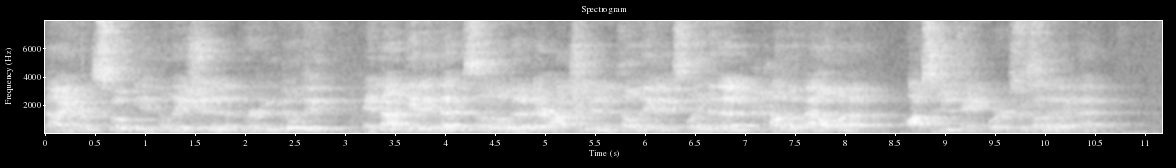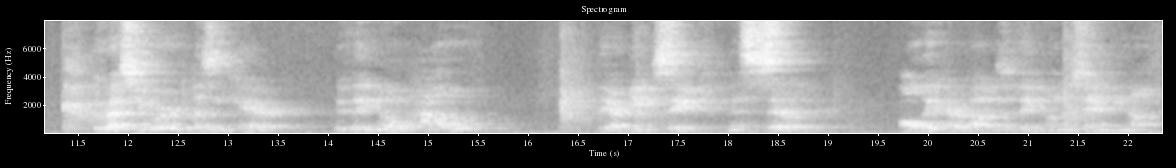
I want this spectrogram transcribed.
dying from smoke inhalation in a burning building, and not giving them a little bit of their oxygen until they can explain to them how the valve on an oxygen tank works, or something like that. The rescuer doesn't care if they know how they are being saved necessarily. All they care about is if they can understand enough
